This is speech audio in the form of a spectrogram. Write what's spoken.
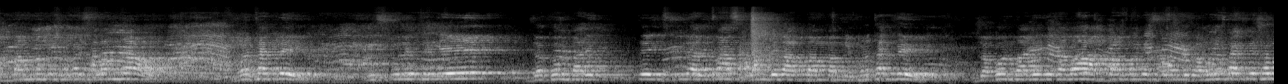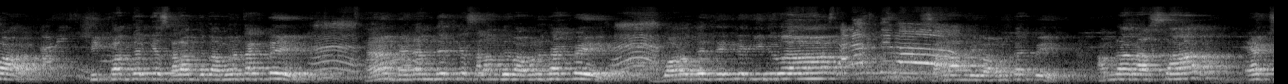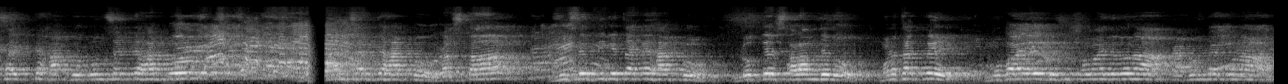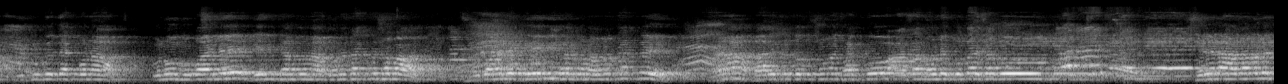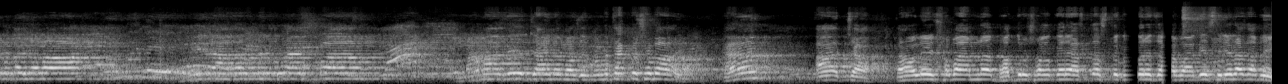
আব্বা আম্মাকে সবাই সালাম দাও। মনে থাকবে স্কুলের থেকে যখন বাড়িতে স্কুলে আসবা সালাম দেবা আব্বা আম্মাকে। মনে থাকবে যখন বাড়িতে যাবা আব্বা আম্মাকে সালাম দেবা। মনে থাকবে সবার? শিক্ষকদেরকে সালাম দেবা মনে থাকবে? হ্যাঁ ম্যাডামদেরকে সালাম দেবা মনে থাকবে? বড়দের দেখলে কি দেবা? সালাম দেবা। মনে থাকবে। আমরা রাস্তা এক সাইডে হাঁটবো কোন সাইডে হাঁটবো? ডান সাইডে হাঁটবো রাস্তা নিচের দিকে তাকে হাঁটবো লোকদের সালাম দেব। মনে থাকবে মোবাইলে বেশি সময় দেবো না কার্টুন দেখব না ইউটিউবে দেখব না কোনো মোবাইলে গেম খেলব না মনে থাকবে সবার? মোবাইলে গেম খেলব না মনে থাকবে? হ্যাঁ। বাড়িতে যত সময় থাকব আজান হলে কোথায় যাব? ছেলেরা আজান হলে কোথায় যাবা? মেয়েরা আজান হলে কোথায় আসবা? যায় মনে থাকবে সবাই হ্যাঁ? আচ্ছা তাহলে সবাই আমরা ভদ্র সহকারে আস্তে আস্তে করে যাব, আগে ছেলেরা যাবে।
